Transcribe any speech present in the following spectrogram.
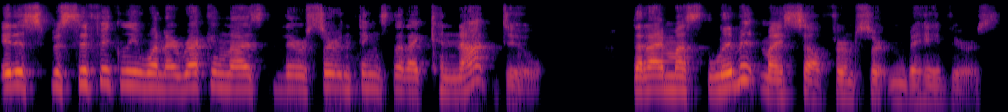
It is specifically when I recognize there are certain things that I cannot do, that I must limit myself from certain behaviors,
